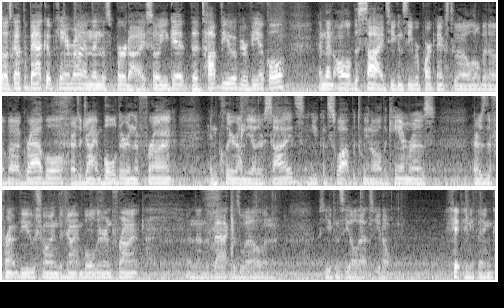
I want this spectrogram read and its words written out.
So it's got the backup camera and then this bird eye. So you get the top view of your vehicle and then all of the sides. You can see we're parked next to a little bit of uh, gravel. There's a giant boulder in the front and clear on the other sides. And you can swap between all the cameras. There's the front view showing the giant boulder in front and then the back as well. And so you can see all that so you don't hit anything.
